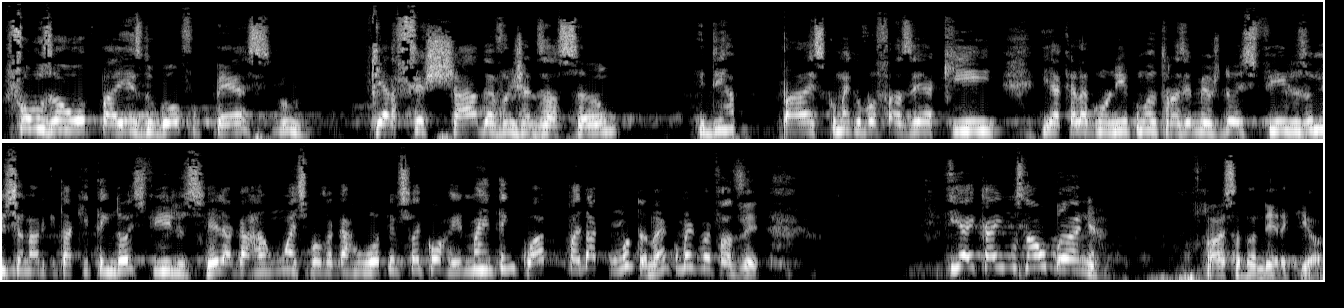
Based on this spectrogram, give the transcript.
Fomos a um outro país do Golfo Pérsico, que era fechado a evangelização. E de rapaz, como é que eu vou fazer aqui? E aquela agonia, como eu trazer meus dois filhos. O missionário que está aqui tem dois filhos. Ele agarra um, a esposa agarra o outro, ele sai correndo. Mas a gente tem quatro, vai dar conta, né? Como é que vai fazer? E aí caímos na Albânia. Olha essa bandeira aqui, ó.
